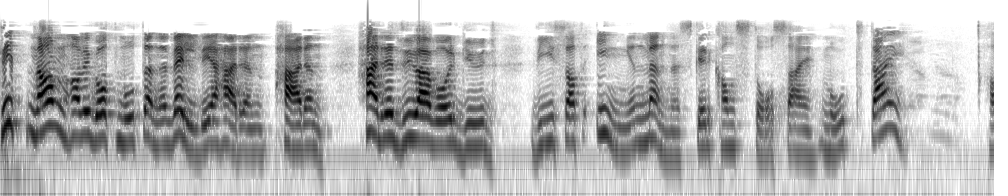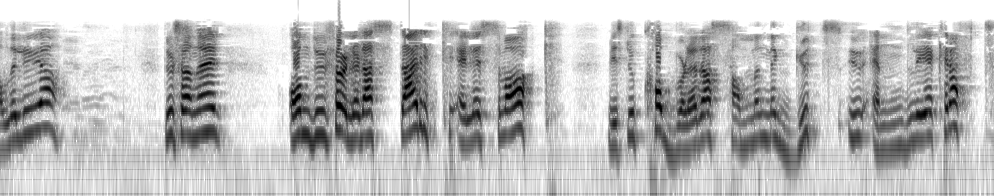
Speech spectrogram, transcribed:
ditt navn har vi gått mot denne veldige Herren. Herre, du er vår Gud. Vis at ingen mennesker kan stå seg mot deg. Halleluja. Du skjønner, om du føler deg sterk eller svak, hvis du kobler deg sammen med Guds uendelige kraft,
